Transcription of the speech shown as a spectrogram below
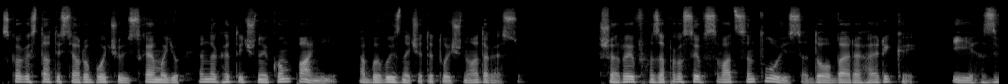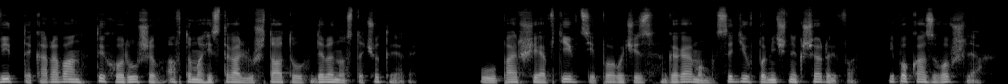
скористатися робочою схемою енергетичної компанії, аби визначити точну адресу. Шериф запросив сват Сент-Луіса до берега ріки, і звідти караван тихо рушив автомагістралю штату 94. У першій автівці поруч із Гремом сидів помічник шерифа і показував шлях.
